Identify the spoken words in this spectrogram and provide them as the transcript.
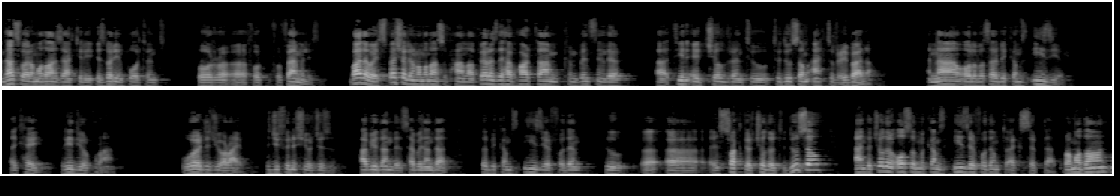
And that's why Ramadan is actually is very important for, uh, for, for families. By the way, especially in Ramadan, subhanAllah, parents, they have hard time convincing their uh, teenage children to, to do some acts of ibadah. And now, all of a sudden, it becomes easier like, hey, read your Quran. Where did you arrive? Did you finish your juz? Have you done this? Have you done that? So it becomes easier for them to uh, uh, instruct their children to do so. And the children also becomes easier for them to accept that. Ramadan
